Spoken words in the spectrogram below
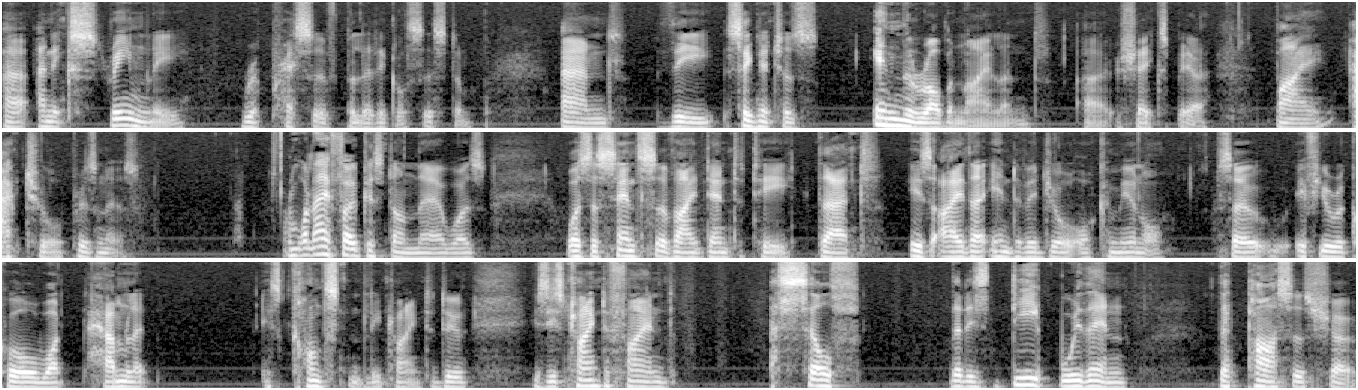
uh, an extremely repressive political system and the signatures in the Robben Island uh, Shakespeare by actual prisoners. And what I focused on there was was a sense of identity that is either individual or communal. So if you recall what Hamlet is constantly trying to do is he's trying to find a self that is deep within that passes show.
